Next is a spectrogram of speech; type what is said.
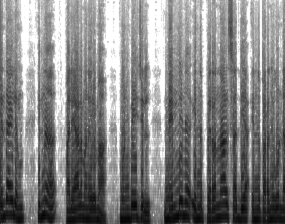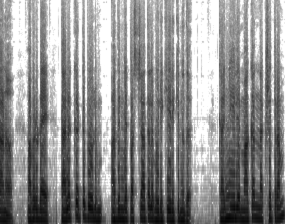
എന്തായാലും ഇന്ന് മലയാള മനോരമ മുൻപേജിൽ നെല്ലിന് ഇന്ന് പിറന്നാൾ സദ്യ എന്ന് പറഞ്ഞുകൊണ്ടാണ് അവരുടെ തലക്കെട്ട് പോലും അതിന്റെ പശ്ചാത്തലമൊരുക്കിയിരിക്കുന്നത് കന്നിയിലെ മകൻ നക്ഷത്രം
